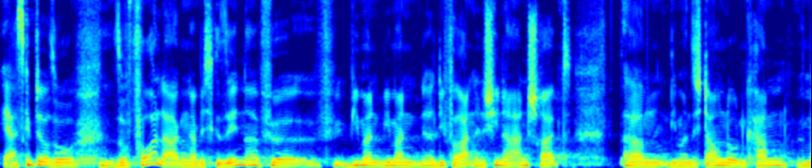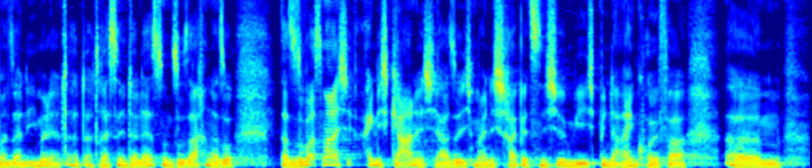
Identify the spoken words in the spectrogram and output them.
ja, es gibt ja so, so Vorlagen, habe ich gesehen, ne, für, für, wie, man, wie man Lieferanten in China anschreibt ähm, die man sich downloaden kann, wenn man seine E-Mail-Adresse hinterlässt und so Sachen. Also, also sowas mache ich eigentlich gar nicht. Ja. Also ich meine, ich schreibe jetzt nicht irgendwie, ich bin der Einkäufer, ähm, äh,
